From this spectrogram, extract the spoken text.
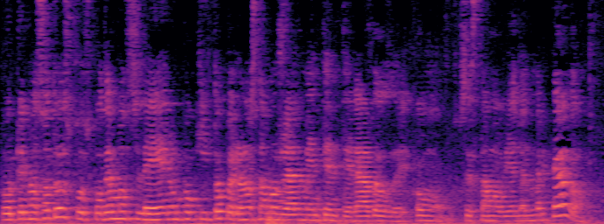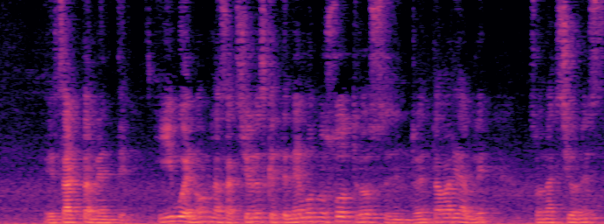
porque nosotros pues podemos leer un poquito, pero no estamos realmente enterados de cómo se está moviendo el mercado. Exactamente. Y bueno, las acciones que tenemos nosotros en renta variable son acciones,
